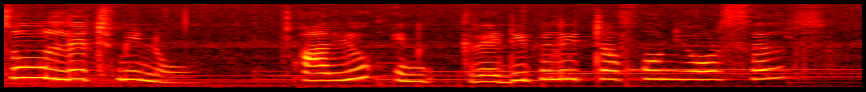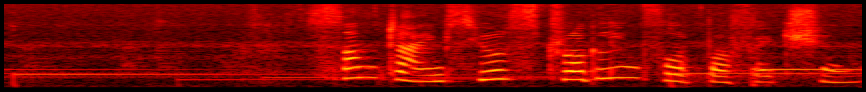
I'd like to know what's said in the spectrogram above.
So let me know are you incredibly tough on yourself? Sometimes you're struggling for perfection.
